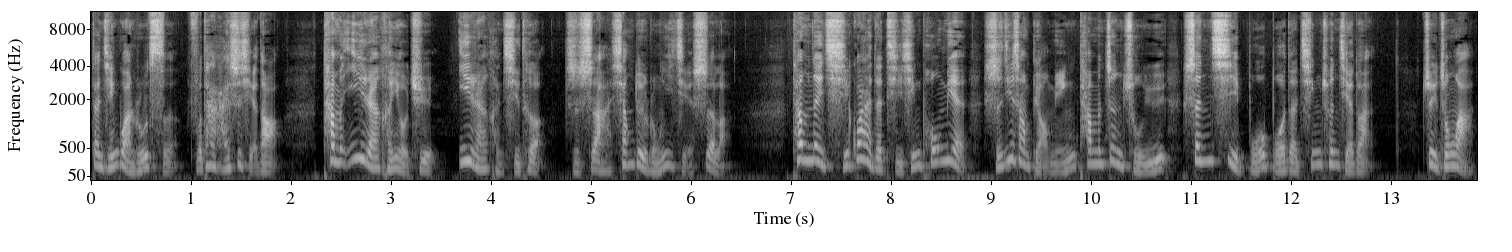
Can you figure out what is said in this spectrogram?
但尽管如此，福泰还是写道：它们依然很有趣，依然很奇特，只是啊，相对容易解释了。它们那奇怪的体型剖面，实际上表明它们正处于生气勃勃的青春阶段。最终啊，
